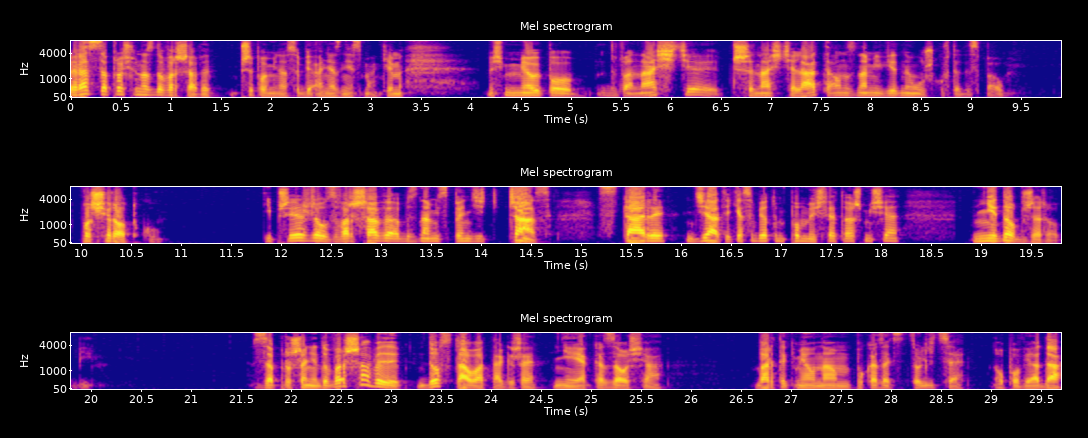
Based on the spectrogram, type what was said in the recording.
Raz zaprosił nas do Warszawy, przypomina sobie Ania z niesmakiem. Myśmy miały po 12-13 lat, a on z nami w jednym łóżku wtedy spał. Po środku. I przyjeżdżał z Warszawy, aby z nami spędzić czas. Stary dziad. Jak ja sobie o tym pomyślę, to aż mi się niedobrze robi. Zaproszenie do Warszawy dostała także niejaka Zosia. Bartek miał nam pokazać stolicę, opowiada,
